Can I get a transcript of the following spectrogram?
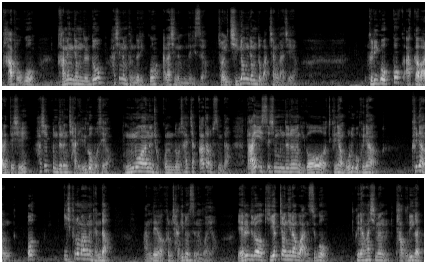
다 보고 가맹점들도 하시는 분들 있고 안 하시는 분들 있어요. 저희 직영점도 마찬가지예요. 그리고 꼭 아까 말했듯이 하실 분들은 잘 읽어보세요. 응모하는 조건도 살짝 까다롭습니다. 나이 있으신 분들은 이거 그냥 모르고 그냥 그냥 어 20%만 하면 된다. 안 돼요. 그럼 자기 돈 쓰는 거예요. 예를 들어 기획전이라고 안 쓰고 그냥 하시면 다 우리가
